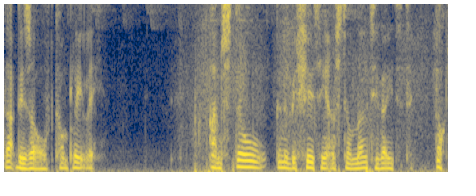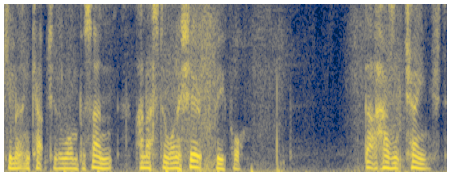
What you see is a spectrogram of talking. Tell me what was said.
that dissolved completely. I'm still going to be shooting it, I'm still motivated to document and capture the 1%, and I still want to share it with people. That hasn't changed.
